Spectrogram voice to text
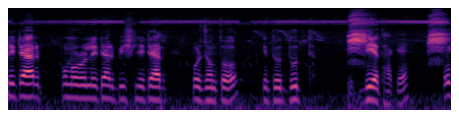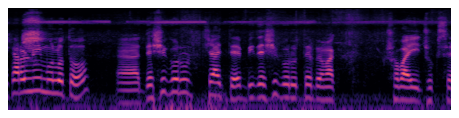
লিটার পনেরো লিটার, বিশ লিটার পর্যন্ত কিন্তু দুধ দিয়ে থাকে। এই কারণেই মূলত দেশি গরুর চাইতে বিদেশি গরুতে বেমাক সবাই ঝুঁকছে।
